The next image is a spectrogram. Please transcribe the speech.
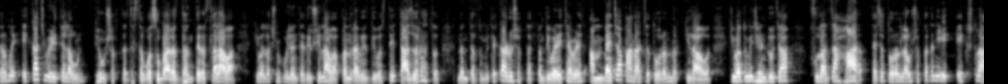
तर मग एकाच वेळी ते लावून ठेवू शकतात. जसं वसुबारस धनतेरसला लावा किंवा लक्ष्मीपूजनच्या दिवशी लावा पंधरा वीस दिवस ते ताजं राहतं. नंतर तुम्ही ते काढू शकतात. पण दिवाळीच्या वेळेस आंब्याच्या पानाचं तोरण नक्की लावावं. किंवा तुम्ही झेंडूच्या फुलांचा हार त्याचं तोरण लावू शकतात आणि एक एक्स्ट्रा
